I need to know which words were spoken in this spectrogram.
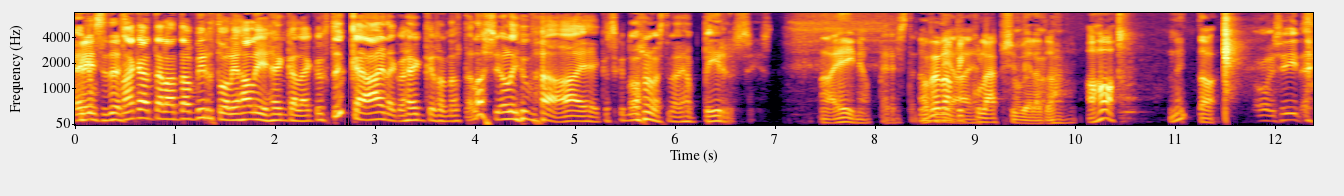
Eikö, Niin tässä- mä käyn täällä antaa virtuaalihali Henkalle, ja kun tykkää aina, kun Henkka sanoo, että Lassi oli hyvä aihe, koska normaalisti ne on ihan pirsiistä. No ei ne ole peristä. ne on Otetaan pikku läpsy vielä tuohon. Oho, nyt on. Oi siinä.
